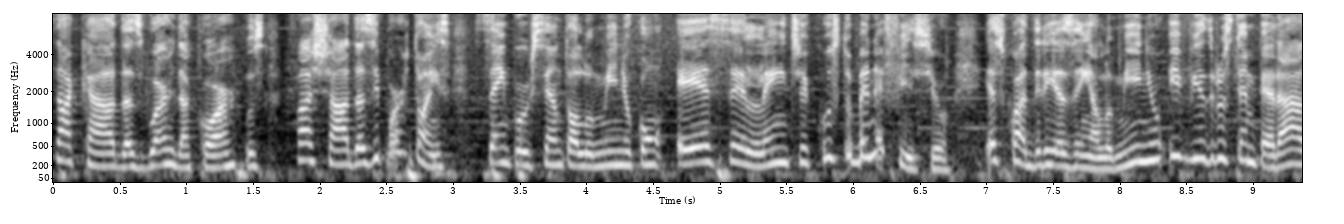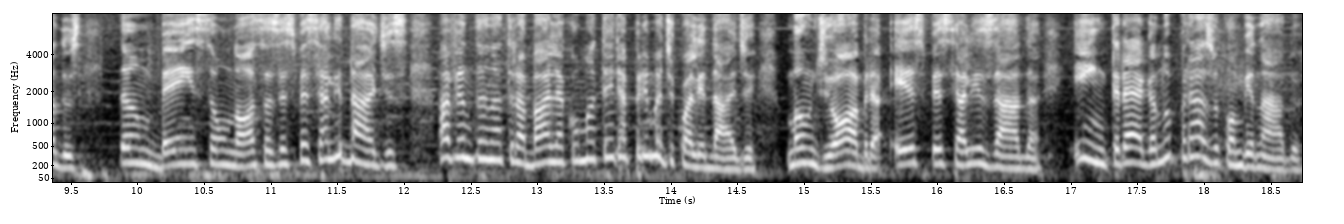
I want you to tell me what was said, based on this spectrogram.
sacadas, guarda-corpos, fachadas e portões. 100% alumínio com excelente custo-benefício. Esquadrias em alumínio e vidros temperados também são nossas especialidades. A Ventana trabalha com matéria-prima de qualidade, mão de obra especializada e entrega no prazo combinado.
